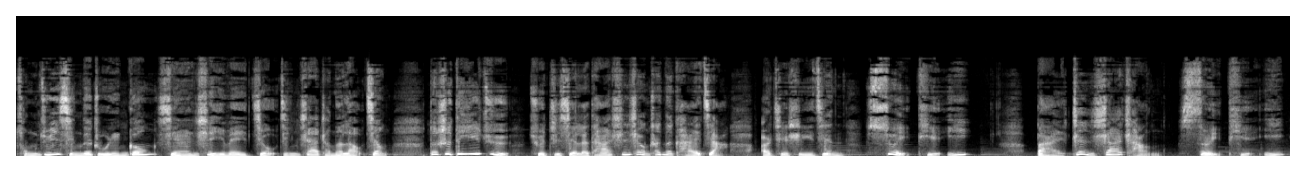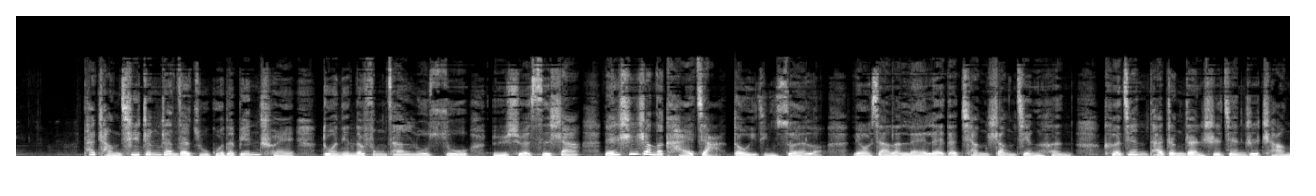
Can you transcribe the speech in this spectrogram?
从军行的主人公显然是一位久经沙场的老将，但是第一句却只写了他身上穿的铠甲，而且是一件碎铁衣。百战沙场碎铁衣。他长期征战在祖国的边陲，多年的风餐露宿、雨雪厮杀，连身上的铠甲都已经碎了，留下了累累的枪伤剑痕，可见他征战时间之长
